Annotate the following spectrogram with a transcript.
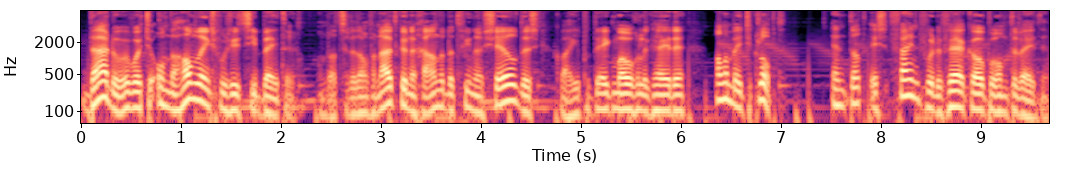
Daardoor wordt je onderhandelingspositie beter, omdat ze er dan vanuit kunnen gaan dat het financieel, dus qua hypotheekmogelijkheden, al een beetje klopt. En dat is fijn voor de verkoper om te weten.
